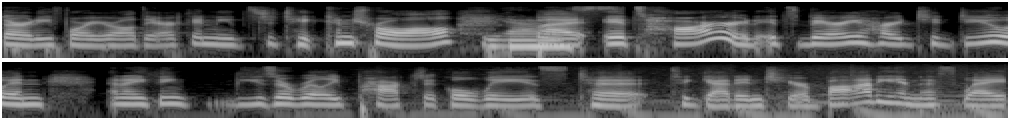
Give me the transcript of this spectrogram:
34 year old Erica needs to take control. Yes. But it's hard. It's very hard to do. And and I think these are really practical ways to to get into your body in this way.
